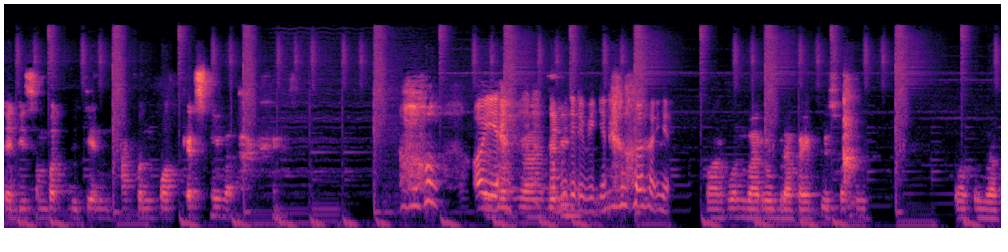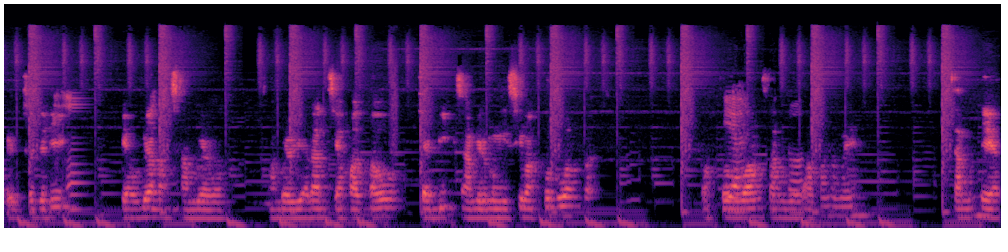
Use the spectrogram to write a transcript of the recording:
jadi sempat bikin akun podcast nih mbak. Oh oh iya. Nah, kamu jadi, jadi bikin ya walaupun baru berapa episode walaupun berapa episode jadi mm. ya udah lah sambil sambil jalan siapa tahu jadi sambil mengisi waktu luang pak. Waktu yeah, luang sambil betul. apa namanya? Sambil ya.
